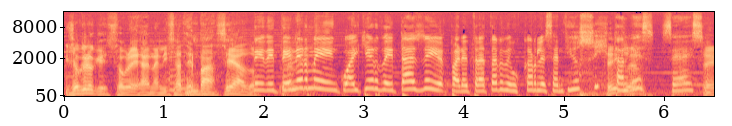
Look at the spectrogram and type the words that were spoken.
Y Yo creo que sobreanalizas demasiado. De detenerme en cualquier detalle para tratar de buscarle sentido, sí, Sí, tal claro. vez sea eso. Sí.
